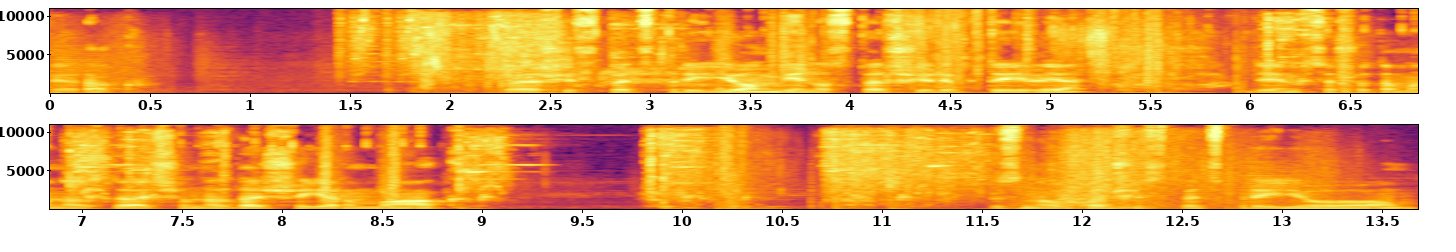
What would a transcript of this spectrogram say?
Керак. Перший спецприйом, мінус перший рептилія. Дивимося, що там у нас далі. У нас далі ярмак. Знову перший спецприйом.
